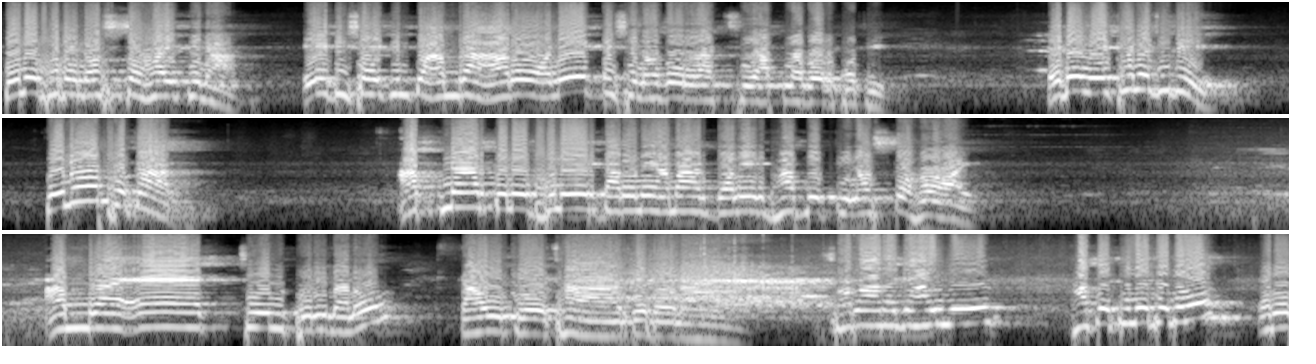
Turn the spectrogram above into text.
কোনোভাবে নষ্ট হয় কিনা? এই বিষয়ে কিন্তু আমরা আরও অনেক বেশি নজর রাখছি আপনাদের প্রতি। এবং এখানে যদি কোনো প্রকার আপনার কোনো ভুলের কারণে আমার দলের ভাবমূর্তি নষ্ট হয় আমরা এক চুল পরিমাণও কাউকে ছাড় দেব না। সবার আগে আইনের হাতে তুলে দেব এবং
